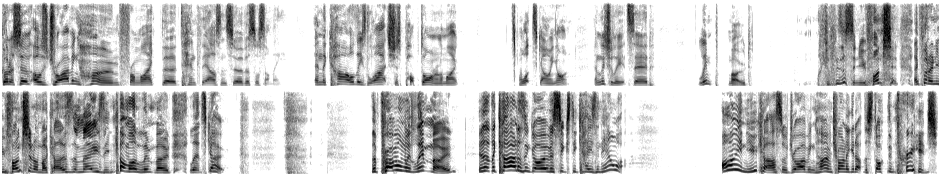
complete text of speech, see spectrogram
got it serviced, I was driving home from like the 10,000 service or something. And the car, all these lights just popped on. And I'm like, what's going on? And literally it said limp mode. Like, this is this a new function? I put a new function on my car. This is amazing. Come on, limp mode. Let's go. the problem with limp mode is that the car doesn't go over 60 k's an hour. I'm in Newcastle driving home trying to get up the Stockton Bridge.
